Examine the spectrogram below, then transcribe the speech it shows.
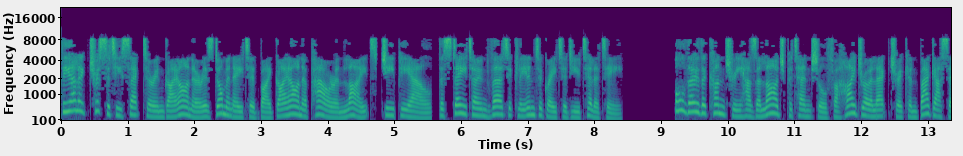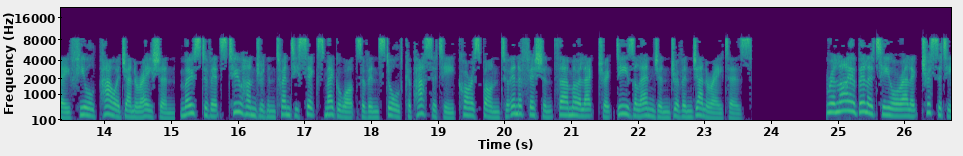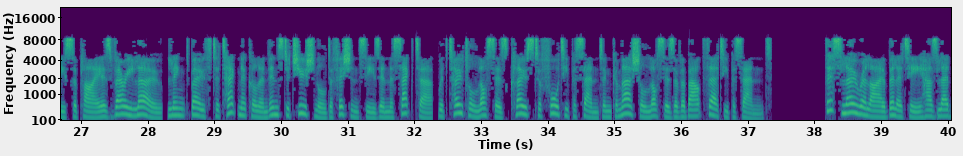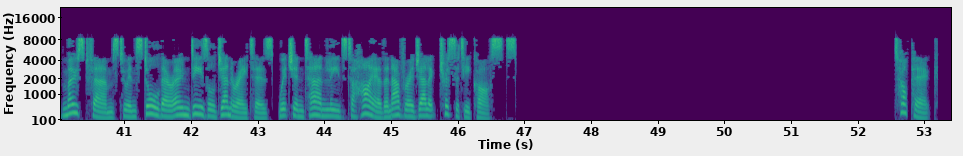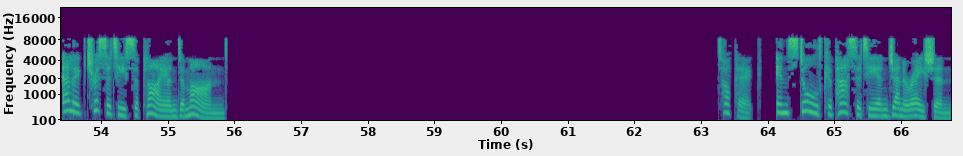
The electricity sector in Guyana is dominated by Guyana Power and Light (GPL), the state-owned vertically integrated utility. Although the country has a large potential for hydroelectric and bagasse-fueled power generation, most of its 226 megawatts of installed capacity correspond to inefficient thermoelectric diesel engine-driven generators. Reliability or electricity supply is very low, linked both to technical and institutional deficiencies in the sector, with total losses close to 40% and commercial losses of about 30%. This low reliability has led most firms to install their own diesel generators, which in turn leads to higher than average electricity costs. Topic: Electricity supply and demand. Installed capacity and generation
